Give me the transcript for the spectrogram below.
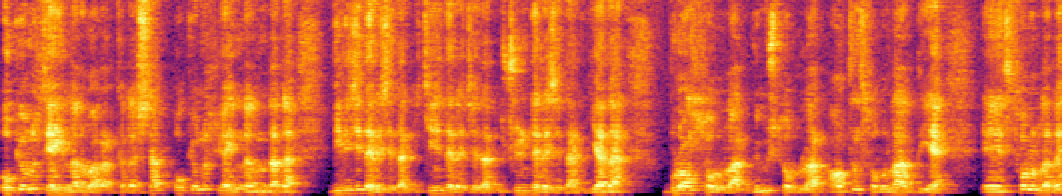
Okyanus yayınları var arkadaşlar. Okyanus yayınlarında da birinci dereceden, ikinci dereceden, üçüncü dereceden ya da bronz sorular, gümüş sorular, altın sorular diye e, soruları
